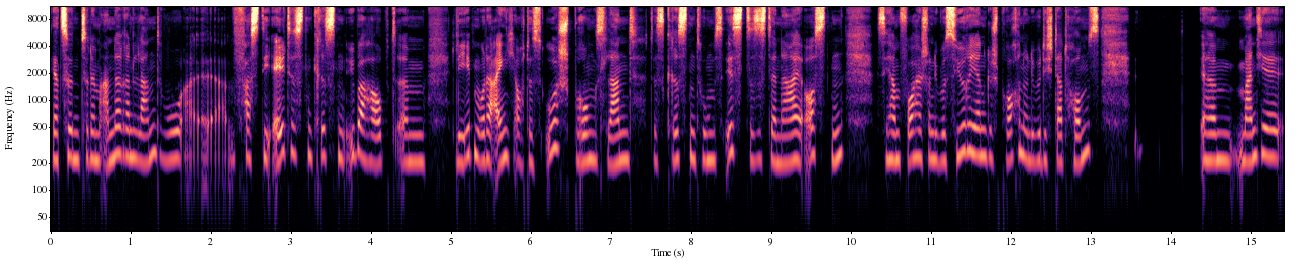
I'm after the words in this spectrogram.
Ja, zu, zu einem anderen Land, wo äh, fast die ältesten Christen überhaupt ähm, leben oder eigentlich auch das Ursprungsland des Christentums ist, das ist der Nahe Osten. Sie haben vorher schon über Syrien gesprochen und über die Stadt Homs. Ähm, manche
